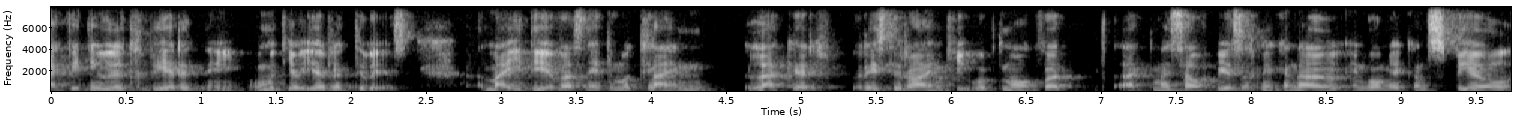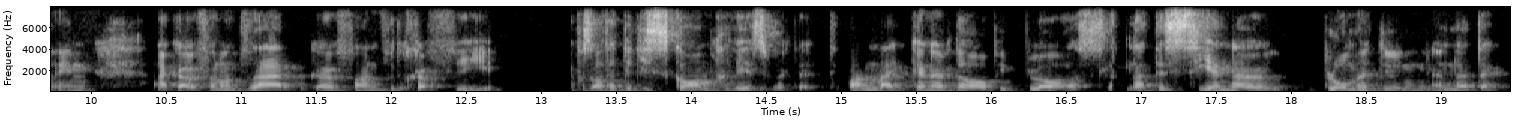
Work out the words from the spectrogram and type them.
ek weet nie hoe dit gebeur het nie, om met jou eerlik te wees. My idee was net om 'n klein lekker restaurantjie oop te maak wat ek myself besig mee kan hou en waarmee ek kan speel en ek hou van ontwerp, ek hou van fotografie. Ek was altyd 'n bietjie skaam geweest oor dit. Van my kinders daar op die plaas, laat 'n seun nou blomme doen en laat ek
